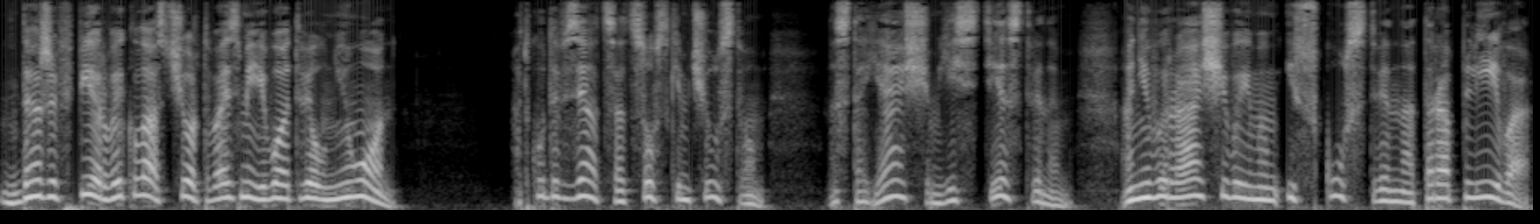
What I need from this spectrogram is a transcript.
Даже в первый класс, черт возьми, его отвел не он. Откуда взяться отцовским чувством, настоящим, естественным, а не выращиваемым искусственно, торопливо?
